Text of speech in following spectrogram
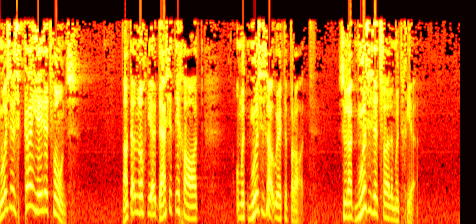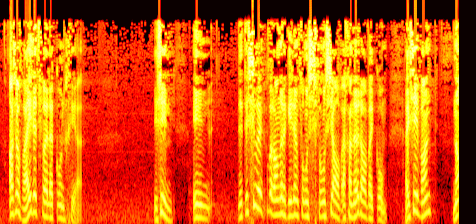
Mooses, kry jy dit vir ons? Dan het hy nog die audacity gehad, om met Mooses daar oor te praat, so dat Mooses dit vir hulle moet gee. Asof hy dit vir hulle kon gee. Jy sien, en dit is so belangrijk hierding vir ons, vir ons self, ek gaan nou daarby kom. Hy sê, want, na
